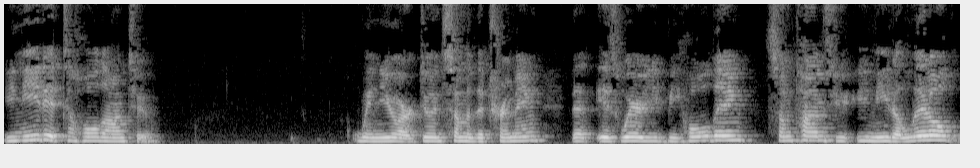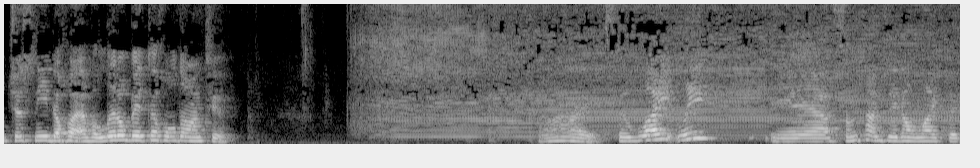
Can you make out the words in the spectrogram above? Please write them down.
You need it to hold on to. When you are doing some of the trimming, that is where you'd be holding. Sometimes you, you need a little, just need to have a little bit to hold on to. All right, so lightly, yeah, sometimes they don't like the,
